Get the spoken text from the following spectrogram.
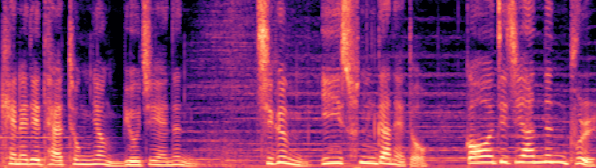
케네디 대통령 묘지에는 지금 이 순간에도 꺼지지 않는 불,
